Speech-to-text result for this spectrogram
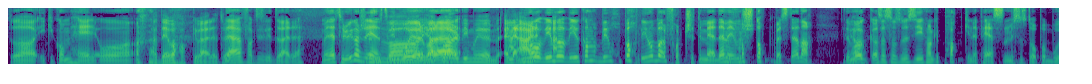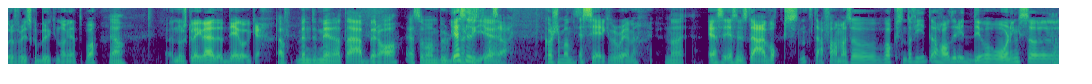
Så da, ikke kom her og Ja, det var hakket verre, tror jeg. Det er faktisk litt verre. Men jeg tror kanskje det eneste eneste vi må gjøre, ja, bare Hva det vi må gjøre med Eller er vi, må, det vi, må, vi, kan, vi, må, vi må bare fortsette med det, men vi må stoppe et sted, da. Du må, Ja. altså, sånn som du sier, kan ikke pakke ned PC-en hvis den står på bordet for du skal bruke den dagen etterpå. Ja. Når du skal legge deg. Det går jo ikke. ja, Men du mener at det er bra? Altså, man burde Jeg, kanskje synes, ikke altså, Kanskje man jeg ser ikke problemet. Nei. Jeg, jeg syns det er voksent. Det er faen meg så voksent og fint å ha det ryddig og ordning. Så Ja.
